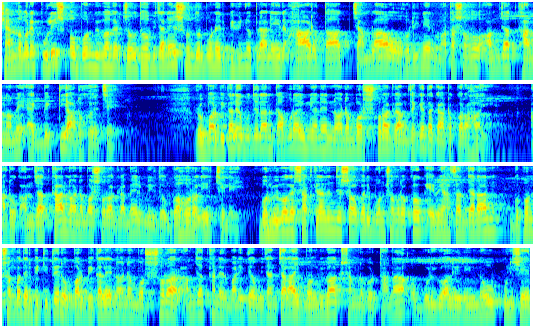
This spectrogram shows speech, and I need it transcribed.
শ্যামনগরে পুলিশ ও বন বিভাগের যৌথ অভিযানে সুন্দরবনের বিভিন্ন প্রাণীর হাড়, দাঁত, চামড়া ও হরিণের মাথাসহ আমজাদ খান নামে এক ব্যক্তি আটক হয়েছে। রোববার বিকালে উপজেলার গাবুরা ইউনিয়নের নয় নম্বর সোরা গ্রাম থেকে তাকে আটক করা হয়। আটক আমজাদ খান নয় নম্বর সোরা গ্রামের মৃত গহর আলীর ছেলে। বন বিভাগের সাতক্ষীরা রেঞ্জের সহকারী বন সংরক্ষক এম এ হাসান জানান, গোপন সংবাদের ভিত্তিতে রোববার বিকালে নয় নম্বর সোরার আমজাদ খানের বাড়িতে অভিযান চালায় বন বিভাগ, শ্যামনগর থানা ও বুড়িগোয়ালিনী নৌ পুলিশের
